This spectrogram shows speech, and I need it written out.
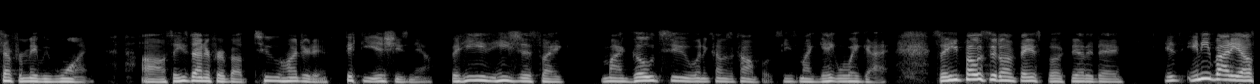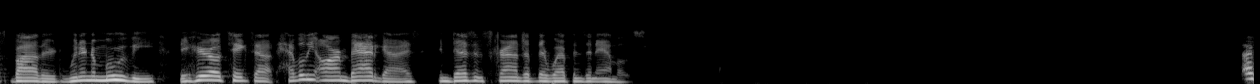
except for maybe one. Uh, so he's done it for about 250 issues now. But he he's just like my go-to when it comes to comic books. He's my gateway guy. So he posted on Facebook the other day. Is anybody else bothered when in a movie the hero takes out heavily armed bad guys and doesn't scrounge up their weapons and ammos? I,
